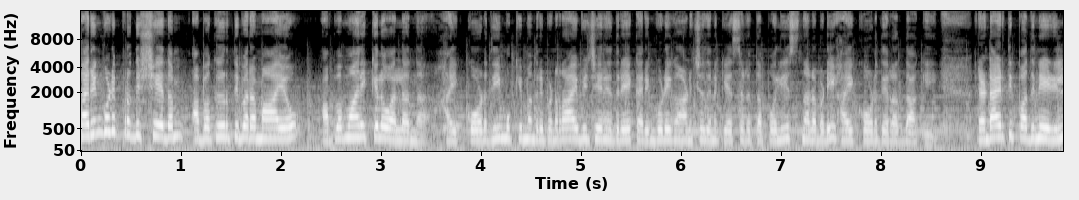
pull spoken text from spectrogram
കരിങ്കൊടി പ്രതിഷേധം അപകീർത്തിപരമായോ അപമാനിക്കലോ അല്ലെന്ന് ഹൈക്കോടതി മുഖ്യമന്ത്രി പിണറായി വിജയനെതിരെ കരിങ്കൊടി കാണിച്ചതിന് കേസെടുത്ത പോലീസ് നടപടി ഹൈക്കോടതി റദ്ദാക്കി. രണ്ടായിരത്തി പതിനേഴിൽ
